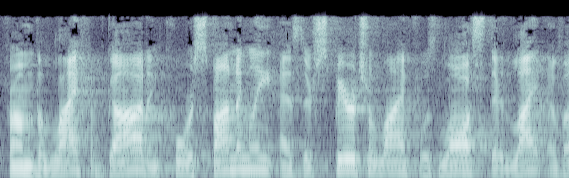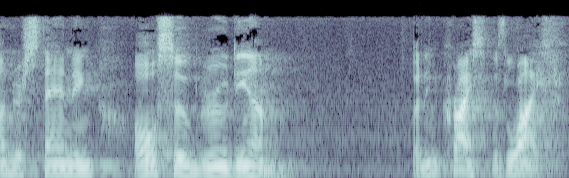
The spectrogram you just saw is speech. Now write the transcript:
from the life of God, and correspondingly, as their spiritual life was lost, their light of understanding also grew dim. But in Christ was life,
